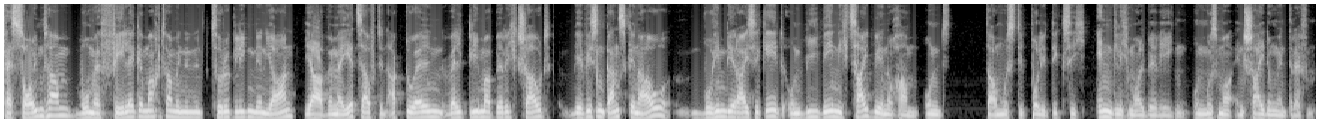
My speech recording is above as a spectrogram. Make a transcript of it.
versäumt haben, wo wir Fehler gemacht haben in den zurückliegenden Jahren. Ja, wenn man jetzt auf den aktuellen Weltklimabericht schaut, wir wissen ganz genau, wohin die Reise geht und wie wenig Zeit wir noch haben. Und da muss die Politik sich endlich mal bewegen und muss mal Entscheidungen treffen.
